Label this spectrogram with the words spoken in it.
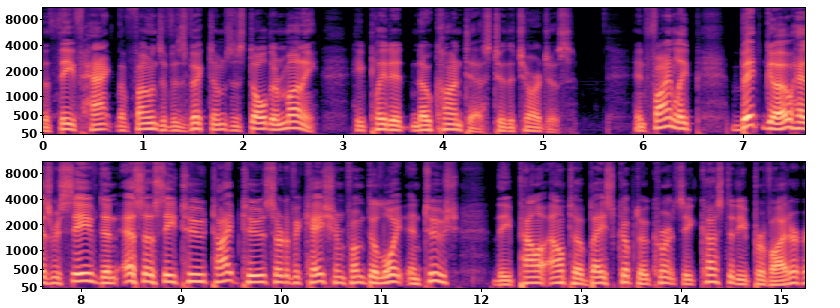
The thief hacked the phones of his victims and stole their money. He pleaded no contest to the charges. And finally, BitGo has received an SOC2 Type 2 certification from Deloitte and Touche. The Palo Alto based cryptocurrency custody provider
